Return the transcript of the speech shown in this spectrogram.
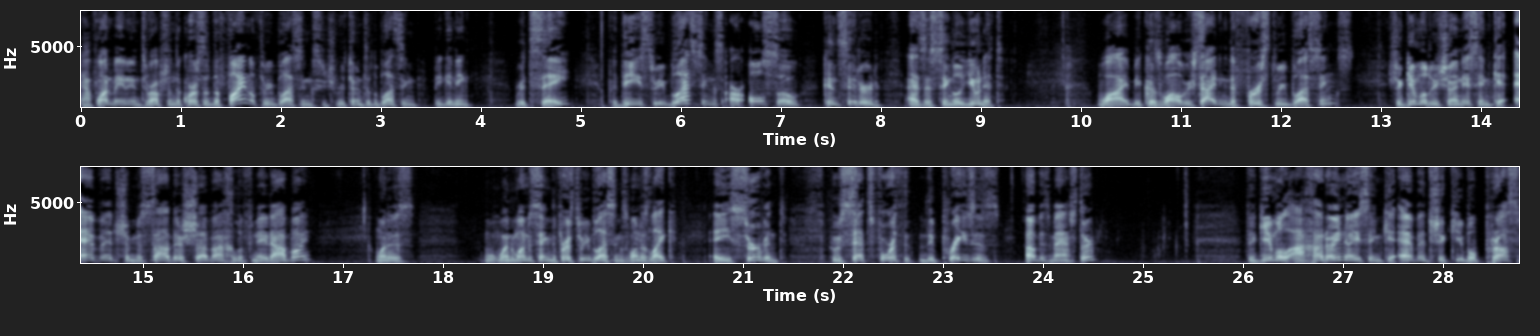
Now, if one made an interruption in the course of the final three blessings, he should return to the blessing beginning Ritzei, for these three blessings are also considered as a single unit. Why? Because while reciting the first three blessings, one is when one is saying the first three blessings, one is like a servant who sets forth the praises of his master. The gimel ke'eved pras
